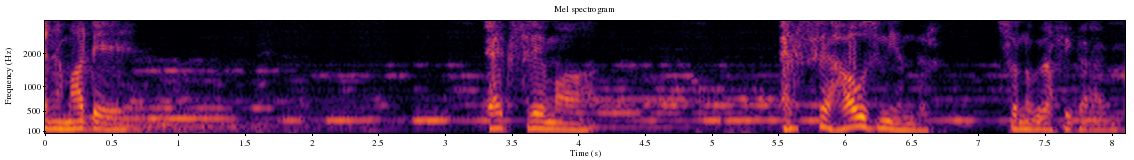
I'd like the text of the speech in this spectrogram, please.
એના માટે એક્સરેમાં એક્સરે હાઉસની અંદર સોનોગ્રાફી કરાવી.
